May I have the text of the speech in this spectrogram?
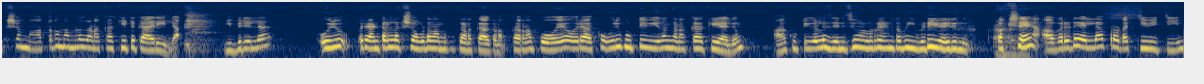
ലക്ഷം മാത്രം നമ്മൾ കണക്കാക്കിയിട്ട് കാര്യമില്ല. ഇവരിൽ ഒരു രണ്ടര ലക്ഷം കൂടെ നമുക്ക് കണക്കാക്കണം. കാരണം പോയ ഒരാൾക്ക് ഒരു കുട്ടി വീതം കണക്കാക്കിയാലും ആ കുട്ടികൾ ജനിച്ചു വളരേണ്ടത് ഇവിടെയായിരുന്നു. പക്ഷേ അവരുടെ എല്ലാ പ്രൊഡക്ടിവിറ്റിയും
